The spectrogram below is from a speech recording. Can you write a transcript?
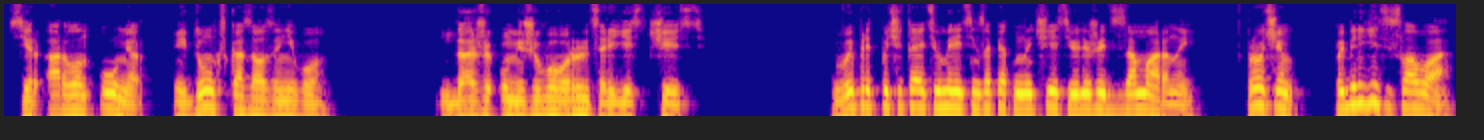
Сир Арлон умер, и Дунк сказал за него. «Даже у межевого рыцаря есть честь». Вы предпочитаете умереть незапятнанной честью или жить замаранной. Впрочем, поберегите слова.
